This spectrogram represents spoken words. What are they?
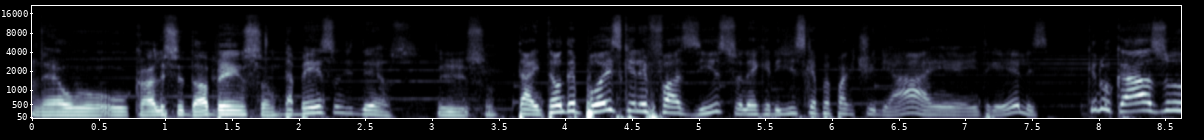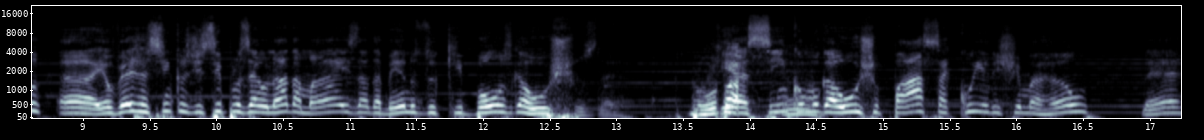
né? O, o cálice da bênção. Da bênção de Deus. Isso. Tá, então depois que ele faz isso, né, que ele diz que é pra partilhar é, entre eles, que no caso, ah, eu vejo assim que os discípulos eram nada mais, nada menos do que bons gaúchos, né? Porque Opa. assim como o gaúcho passa a cuia de chimarrão, né,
